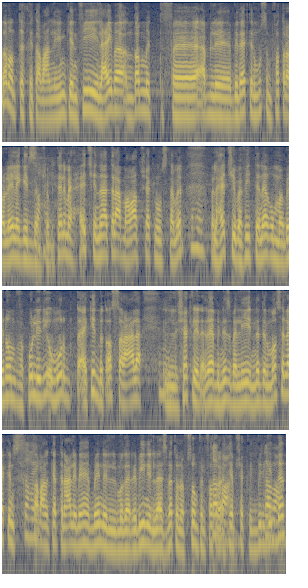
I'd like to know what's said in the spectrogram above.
ده منطقي طبعا يمكن في لعيبة انضمت في قبل بداية الموسم بفتره قليلة جدا صحيح. فبالتالي ما لحقتش إنها تلعب مع بعض بشكل مستمر ما لحقتش يبقى في تناغم ما بينهم فكل دي أمور أكيد بتأثر على شكل الأداء بالنسبة للنادي المصري لكن صحيح. طبعا كابتن علي ماهر من المدربين اللي أثبتوا نفسهم في الفترة. الاخيره بشكل كبير طبعاً. جدا.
